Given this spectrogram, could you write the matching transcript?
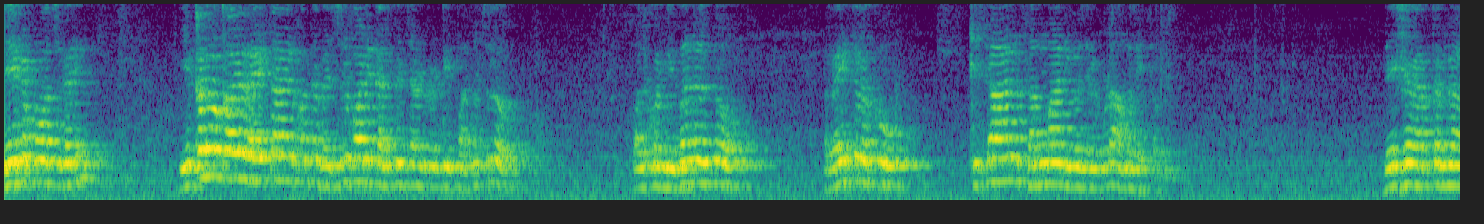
లేకపోవచ్చు కానీ ఎక్కడో కాడ రైతాంగానికి కొంత వెసులుబాటు కల్పించినటువంటి పద్ధతిలో వాళ్ళు కొన్ని నిబంధనలతో రైతులకు కిసాన్ సమ్మాన్ యోజన కూడా అమలవుతుంది దేశవ్యాప్తంగా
